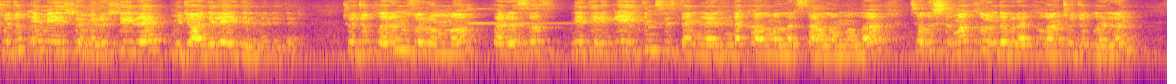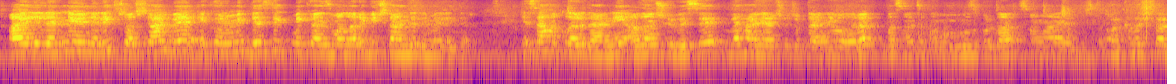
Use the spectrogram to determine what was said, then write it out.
çocuk emeği sömürüsüyle mücadele edilmelidir. Çocukların zorunlu, parasız, nitelikli eğitim sistemlerinde kalmaları sağlanmalı, çalışmak zorunda bırakılan çocukların ailelerine yönelik sosyal ve ekonomik destek mekanizmaları güçlendirilmelidir. İnsan Hakları Derneği, Adana Şubesi ve Her Yer Çocuk Derneği olarak basın açıklamamız burada sona ermiştir. Arkadaşlar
